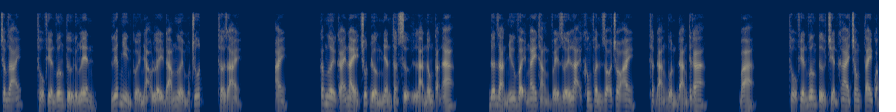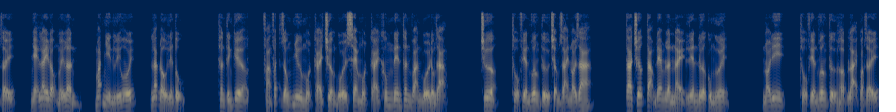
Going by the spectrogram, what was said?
Chậm rãi, thổ phiền vương tử đứng lên, liếc nhìn cười nhạo lấy đám người một chút, thở dài. Ai? Các ngươi cái này chút đường nhân thật sự là nông cạn a. Đơn giản như vậy ngay thẳng về dưới lại không phân rõ cho ai, thật đáng buồn đáng tiếc a. Ba. Thổ phiền vương tử triển khai trong tay quạt giấy, nhẹ lay động mấy lần, mắt nhìn lý hối, lắc đầu liên tục. Thân tinh kia phản phất giống như một cái trưởng bối xem một cái không nên thân vãn bối đồng dạng. Chưa, thổ phiền vương tử chậm rãi nói ra. Ta trước tạm đem lần này liên đưa cùng ngươi. Nói đi, thổ phiền vương tử hợp lại quạt giấy,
